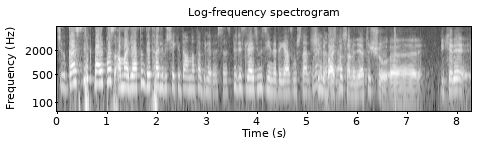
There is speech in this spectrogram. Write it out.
Şimdi gastrik bypass ameliyatını detaylı bir şekilde anlatabilir misiniz? Bir izleyicimiz yine de yazmışlar buraya Şimdi da hocam. bypass ameliyatı şu. e, bir kere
